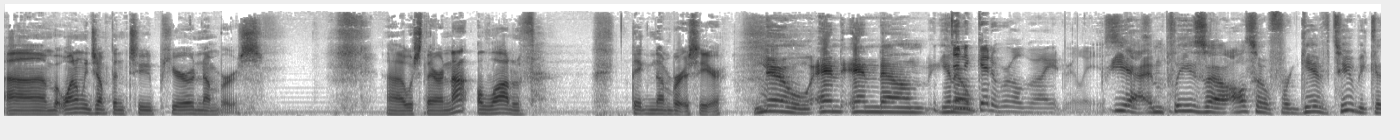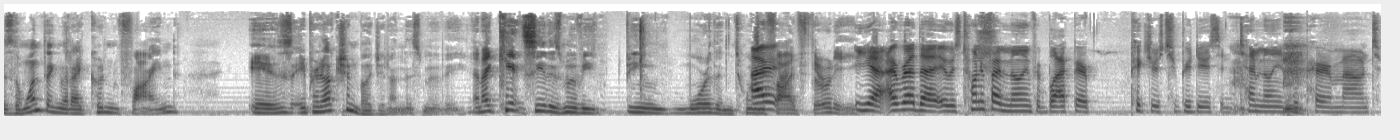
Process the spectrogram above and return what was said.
Um, but why don't we jump into pure numbers, uh, which there are not a lot of big numbers here. No, and and um, you know, Didn't get a worldwide release. yeah, and please uh, also forgive too, because the one thing that I couldn't find is a production budget on this movie, and I can't see this movie being more than 25, 30. Yeah, I read that it was 25 million for Black Bear Pictures to produce and 10 million for Paramount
